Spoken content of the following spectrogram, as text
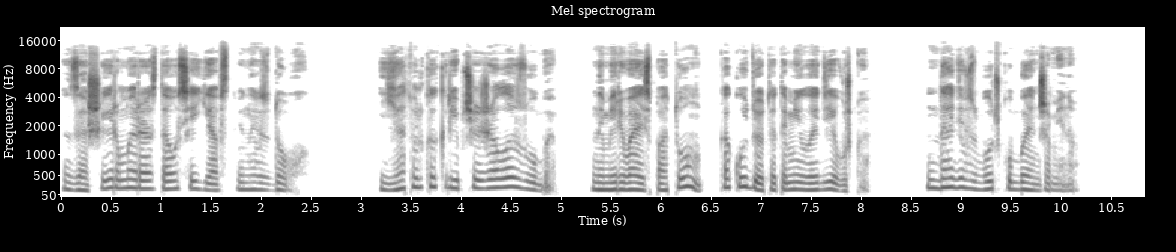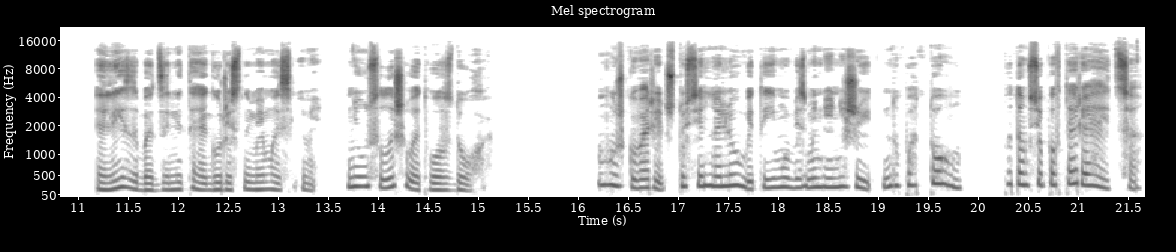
За ширмой раздался явственный вздох. Я только крепче сжала зубы, намереваясь потом, как уйдет эта милая девушка, дать взбучку Бенджамину. Элизабет, занятая горестными мыслями, не услышала этого вздоха. Муж говорит, что сильно любит и ему без меня не жить, но потом, потом все повторяется.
